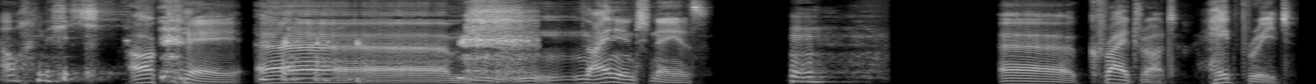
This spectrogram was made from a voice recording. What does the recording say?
auch nicht. Okay. Ähm, Nine Inch Nails. Äh, Crydrod, Hatebreed.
